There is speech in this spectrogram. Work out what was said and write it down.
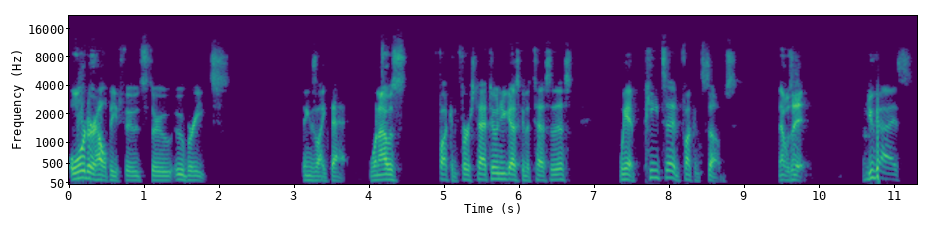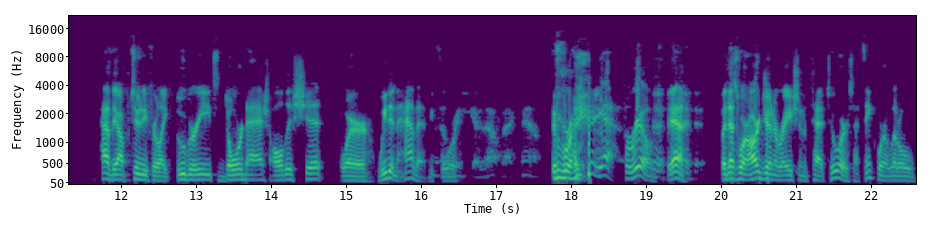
order healthy foods through Uber Eats, things like that. When I was fucking first tattooing, you guys can attest to this. We had pizza and fucking subs. That was it. You guys have the opportunity for like Uber Eats, DoorDash, all this shit where we didn't have that before. You out back now. right. Yeah, for real. Yeah. But that's where our generation of tattooers, I think, were a little,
